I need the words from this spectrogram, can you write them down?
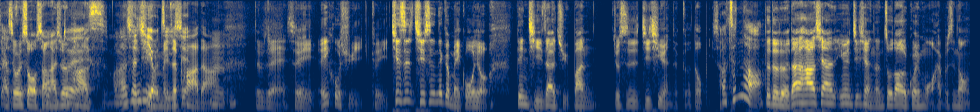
还是会受伤，还是会怕死嘛。我们身体有没在怕的啊，对不对？所以，哎，或许可以。其实，其实那个美国有定期在举办就是机器人的格斗比赛哦，真的哦，对对对，但是他现在因为机器人能做到的规模还不是那种，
